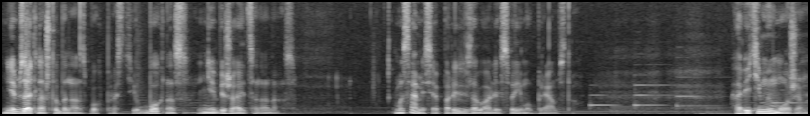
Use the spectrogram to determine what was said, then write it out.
не обязательно, чтобы нас Бог простил. Бог нас не обижается на нас. Мы сами себя парализовали своим упрямством. А ведь и мы можем.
